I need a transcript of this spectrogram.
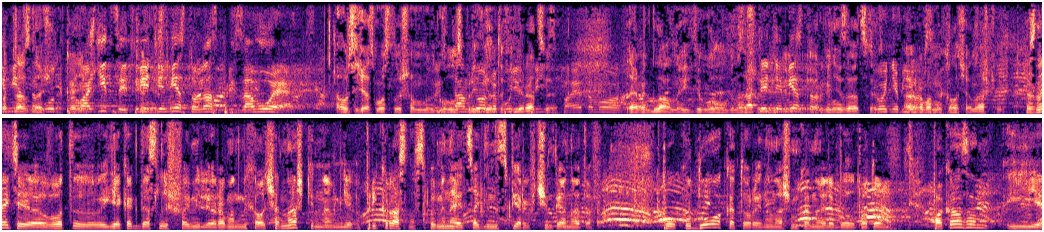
Однозначно, конечно. И третье место у нас призовое. А вот сейчас мы слышим голос президента Федерации, бить, наверное, главный идеолог нашей место организации, Роман Михайлович Анашкин. Знаете, вот э, я когда слышу фамилию Романа Михайловича Анашкина, мне прекрасно вспоминается один из первых чемпионатов по кудо, который на нашем канале был потом показан. И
